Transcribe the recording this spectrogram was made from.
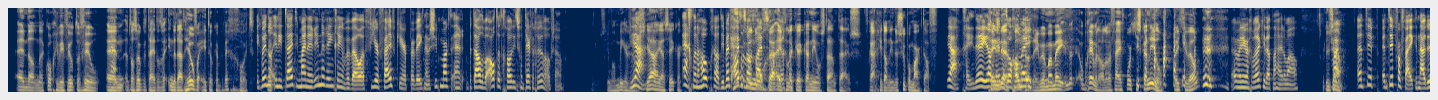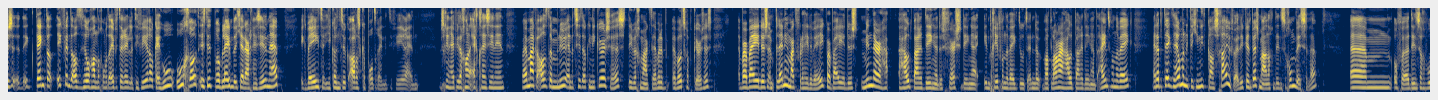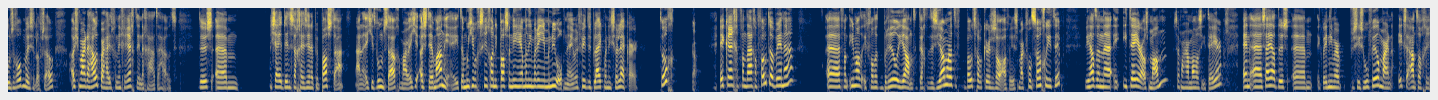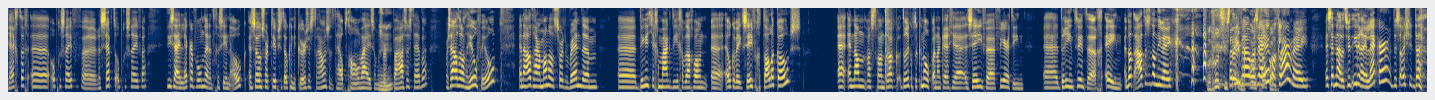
En dan eh, kocht je weer veel te veel. En het was ook de tijd dat we inderdaad heel veel eten ook hebben weggegooid. Ik weet nog, Ja. in die tijd, in mijn herinnering, gingen we wel eh, vier, vijf keer per week naar de supermarkt. En betaalden we altijd gewoon iets van 30 euro of zo. Misschien wel meer zelfs. Ja. Ja, ja, zeker. Echt een hoop geld. Je bent Hebben altijd we wel nog 50 eh, eigenlijk eh, kaneel staan thuis? Vraag je dan in de supermarkt af. Ja, geen idee. Dan Geen idee. het wel gewoon Oh, mee. dat nemen we maar mee. Op een gegeven moment hadden we vijf potjes kaneel. weet je wel? En wanneer gebruik je dat nou helemaal? Dus Maar ja. een tip, een tip voor Fijken. Nou, dus ik denk dat ik vind het altijd heel handig om het even te relativeren. Oké, hoe, hoe groot is dit probleem dat jij daar geen zin in hebt? Ik weet, je kunt natuurlijk alles kapot relativeren en misschien heb je er gewoon echt geen zin in. Wij maken altijd een menu en dat zit ook in die cursus die we gemaakt hebben, de boodschappencursus. Waarbij je dus een planning maakt voor de hele week. Waarbij je dus minder houdbare dingen, dus verse dingen, in het begin van de week doet. En de wat langer houdbare dingen aan het eind van de week. En dat betekent helemaal niet dat je niet kan schuiven. Je kunt best maandag en dinsdag omwisselen. Ehm, of eh, dinsdag woensdag omwisselen of zo. Als je maar de houdbaarheid van die gerechten in de gaten houdt. Dus ehm, als jij dinsdag geen zin hebt in pasta, nou, dan eet je het woensdag. Maar weet je, als je het helemaal niet eet, dan moet je misschien gewoon die pasta niet helemaal niet meer in je menu opnemen. Dat vind je dus blijkbaar niet zo lekker. Toch? Ja. Ik kreeg vandaag een foto binnen eh, van iemand. Ik vond het briljant. Ik dacht, het is jammer dat de boodschappencursus al af is. Maar ik vond het zo'n goede tip. Die had een eh IT'er als man. Zeg maar, haar man was IT'er. En eh, zij had dus, ehm, ik weet niet meer precies hoeveel... maar een x-aantal gerechten opgeschreven... of recepten opgeschreven... die zij lekker vonden en het gezin ook. En zo'n soort tip zit ook in de cursus trouwens. Het helpt gewoon onwijs om een Mhm. soort basis te hebben. Maar zij had er dan heel veel. En dan had haar man had een soort random eh, dingetje gemaakt... die dan gewoon eh, elke week zeven getallen koos... Eh, en dan was het gewoon druk, druk op de knop. En dan kreeg je 7, 14, eh 23, 1. En dat aten ze dan die week. Wat een goed systeem. Maar die vrouw Oh, was er helemaal klaar mee. En zei, nou, dat vindt iedereen lekker. Dus als je... Dat,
